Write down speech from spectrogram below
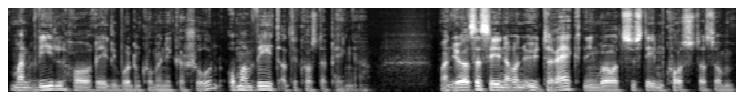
man vill ha regelbunden kommunikation och man vet att det kostar pengar. Man gör sig senare en uträkning vad ett system kostar som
